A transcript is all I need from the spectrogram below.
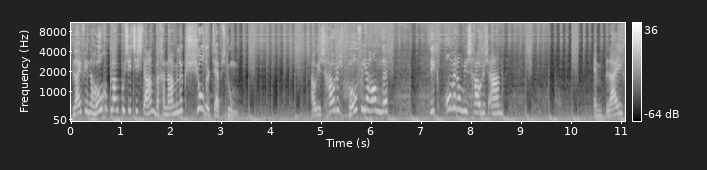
Blijf in de hoge plankpositie staan. We gaan namelijk shoulder taps doen. Hou je schouders boven je handen. Tik om en om je schouders aan en blijf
